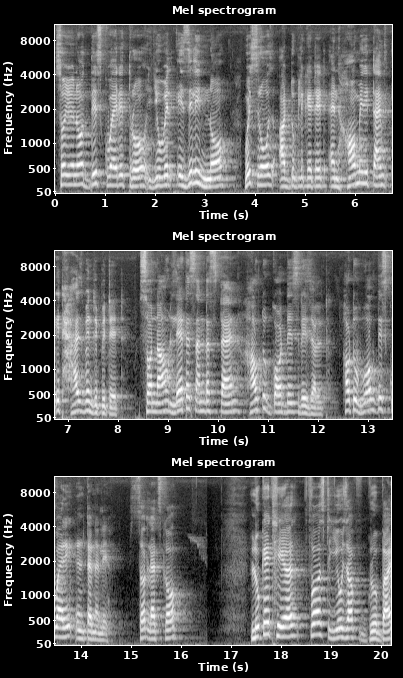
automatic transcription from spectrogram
So you know this query through you will easily know which rows are duplicated and how many times it has been repeated. So now let us understand how to got this result how to work this query internally. So let's go. Look at here first use of group by.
